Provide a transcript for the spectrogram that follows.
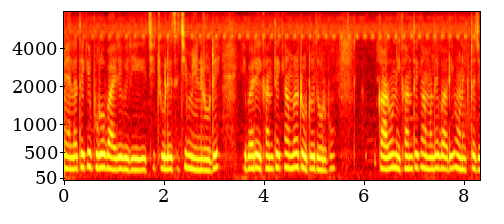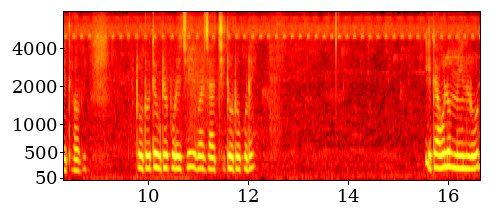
মেলা থেকে পুরো বাইরে বেরিয়ে গেছি, চলে এসেছি মেন রোডে এবারে এখান থেকে আমরা টোটো ধরবো, কারণ এখান থেকে আমাদের বাড়ি অনেকটা যেতে হবে। টোটোতে উঠে পড়েছি, এবার যাচ্ছি টোটো করে। এটা হলো মেন রোড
